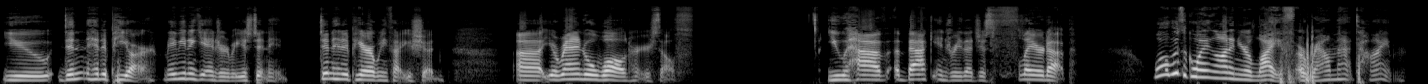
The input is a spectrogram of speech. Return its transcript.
You didn't hit a PR. Maybe you didn't get injured, but you just didn't didn't hit a PR when you thought you should. Uh, you ran into a wall and hurt yourself. You have a back injury that just flared up. What was going on in your life around that time?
